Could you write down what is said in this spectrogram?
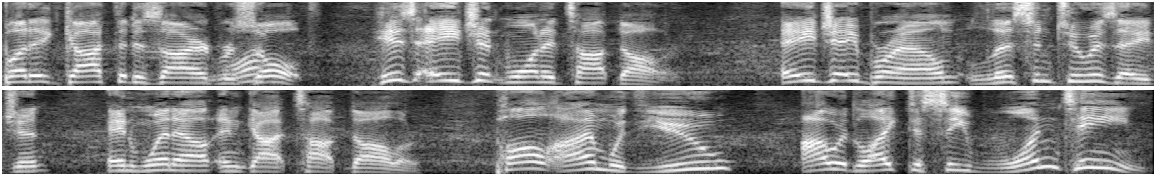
but it got the desired result. His agent wanted top dollar. A.J. Brown listened to his agent and went out and got top dollar. Paul, I'm with you. I would like to see one team,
